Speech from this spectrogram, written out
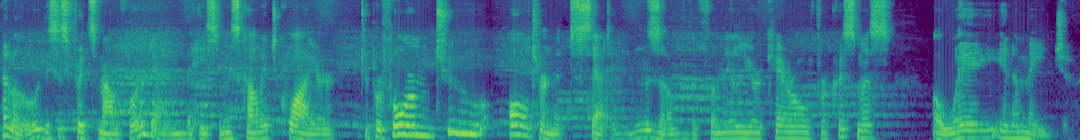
Hello. This is Fritz Mountford and the Hastings College Choir to perform two alternate settings of the familiar carol for Christmas, Away in a Manger.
